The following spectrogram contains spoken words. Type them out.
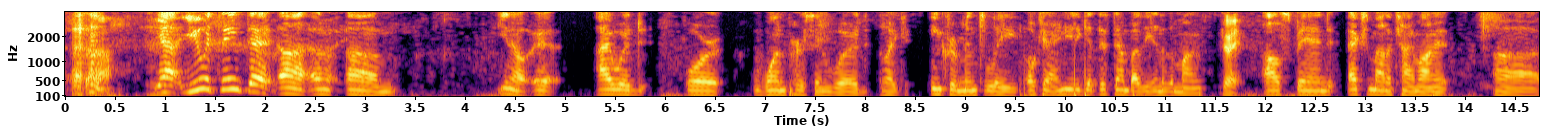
So, Yeah, you would think that, uh, um, um, you know, uh, I would, or one person would like incrementally. Okay, I need to get this done by the end of the month. Right. I'll spend X amount of time on it uh,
